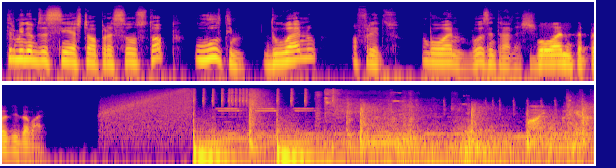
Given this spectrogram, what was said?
Terminamos assim esta operação Stop, o último do ano. Alfredo, um bom ano, boas entradas. Bom ano para ti também. Mind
